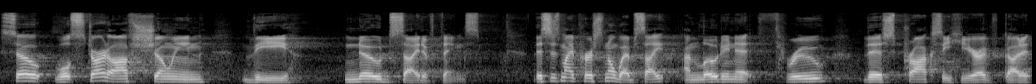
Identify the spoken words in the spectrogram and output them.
So we'll start off showing the node side of things. This is my personal website. I'm loading it through this proxy here. I've got it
